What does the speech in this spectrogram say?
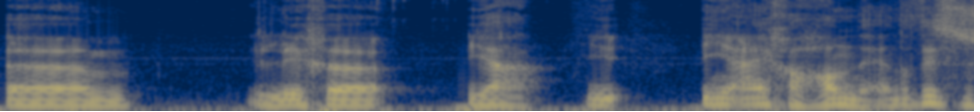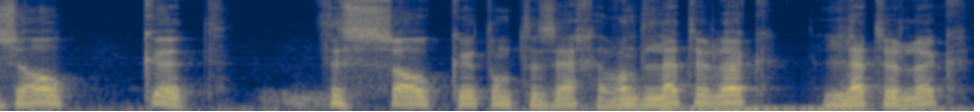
ehm, liggen, ja, je- in je eigen handen. En dat is zo kut. Het is zo kut om te zeggen. Want letterlijk, letterlijk,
